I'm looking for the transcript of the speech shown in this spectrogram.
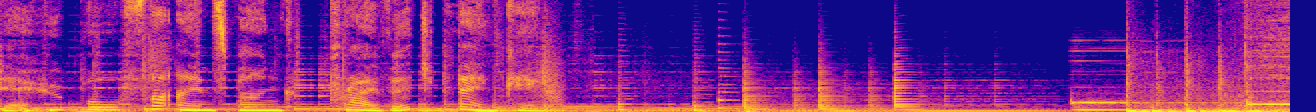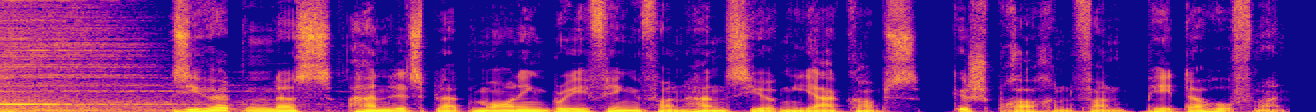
der Hypo Vereinsbank Private Banking. Sie hörten das Handelsblatt Morning Briefing von Hans-Jürgen Jakobs, gesprochen von Peter Hofmann.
